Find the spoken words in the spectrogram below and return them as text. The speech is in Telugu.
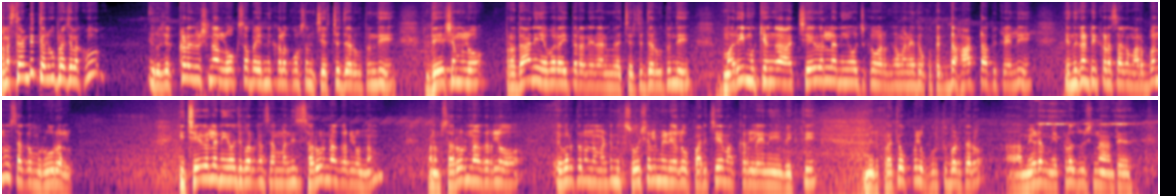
నమస్తే అండి తెలుగు ప్రజలకు. ఈరోజు ఎక్కడ చూసినా లోక్సభ ఎన్నికల కోసం చర్చ జరుగుతుంది. దేశంలో ప్రధాని ఎవరైతారు అనే దాని మీద చర్చ జరుగుతుంది. మరీ ముఖ్యంగా చేవెళ్ళ నియోజకవర్గం అనేది ఒక పెద్ద హాట్ టాపిక్ అయింది. ఎందుకంటే ఇక్కడ సగం అర్బను సగం రూరల్. ఈ చేవెళ్ళ నియోజకవర్గం సంబంధించి సరూర్ నగర్లో ఉన్నాం. మనం సరూర్ నగర్లో ఎవరితో ఉన్నామంటే మీకు సోషల్ మీడియాలో పరిచయం అక్కర్లేని వ్యక్తి. మీరు ప్రతి ఒక్కరు గుర్తుపడతారు. మేడం ఎక్కడో చూసినా అంటే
